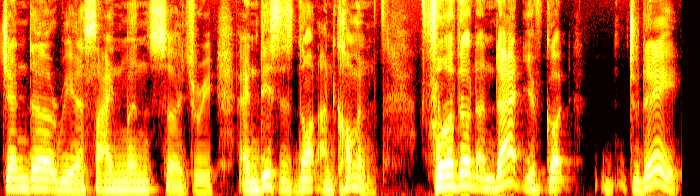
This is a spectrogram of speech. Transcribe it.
gender reassignment surgery. And this is not uncommon. Further than that, you've got today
